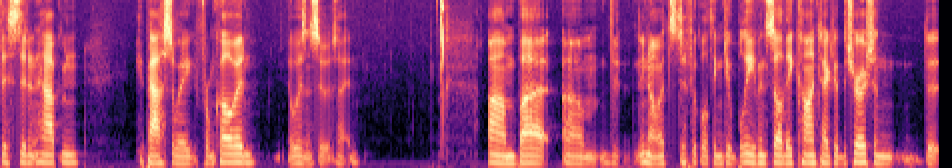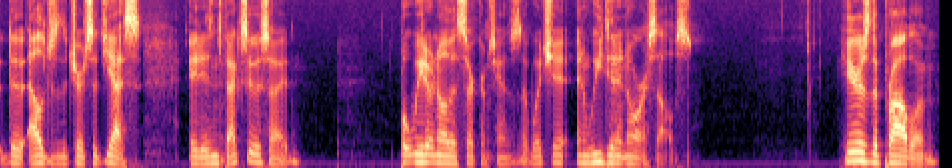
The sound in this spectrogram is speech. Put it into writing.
this didn't happen he passed away from covid it wasn't suicide um, but um, th- you know it's a difficult thing to believe, and so they contacted the church, and the the elders of the church said yes, it is in fact suicide, but we don't know the circumstances of which it, and we didn't know ourselves. Here's the problem.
